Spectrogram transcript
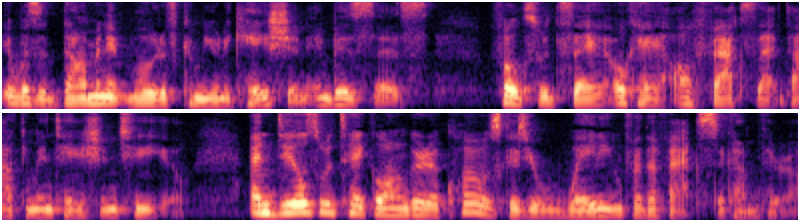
It was a dominant mode of communication in business. Folks would say, okay, I'll fax that documentation to you. And deals would take longer to close because you're waiting for the fax to come through.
